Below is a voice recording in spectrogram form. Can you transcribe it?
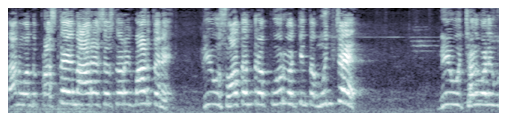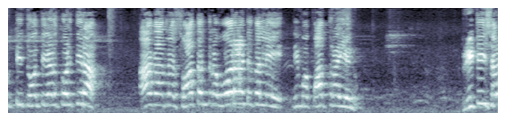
ನಾನು ಒಂದು ಪ್ರಶ್ನೆಯನ್ನು ಆರ್ ಎಸ್ ಎಸ್ ಮಾಡ್ತೇನೆ. ನೀವು ಸ್ವಾತಂತ್ರ್ಯ ಪೂರ್ವಕ್ಕಿಂತ ಮುಂಚೆ ನೀವು ಚಳವಳಿ ಹುಟ್ಟಿದ್ದು ಅಂತ ಹೇಳ್ಕೊಳ್ತೀರಾ? ಹಾಗಾದ್ರೆ ಸ್ವಾತಂತ್ರ್ಯ ಹೋರಾಟದಲ್ಲಿ ನಿಮ್ಮ ಪಾತ್ರ ಏನು? ಬ್ರಿಟಿಷರ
